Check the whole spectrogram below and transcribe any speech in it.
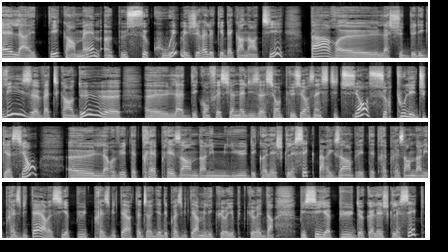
elle a été quand même un peu secouée, mais je dirais le Québec en entier, par euh, la chute de l'Église, Vatican II, euh, euh, la déconfessionnalisation de plusieurs institutions, surtout l'éducation. La revue était très présente dans les milieux des collèges classiques, par exemple, était très présente dans les presbytères. Ben, s'il y a plus de presbytères, c'est-à-dire il y a des presbytères, mais les curés, il n'y a plus de curés dedans. Puis s'il y a plus de collèges classiques,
